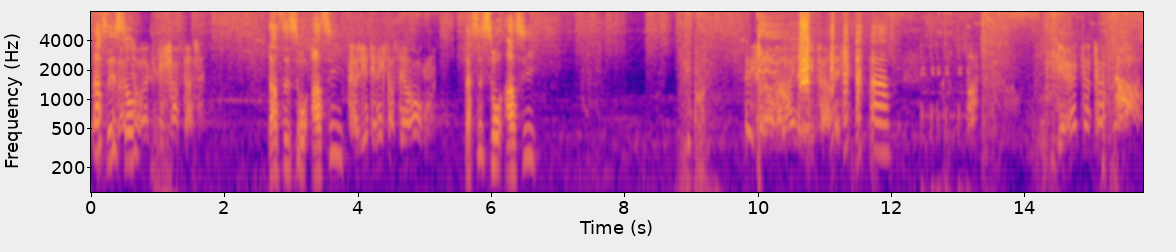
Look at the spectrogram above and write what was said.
Das ist Bleib so... zurück, ich schaff das. Das ist so assi. Verliert ihr nicht aus den Augen. Das ist so assi. Ich bin auch alleine fertig. Direkter Treffer.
